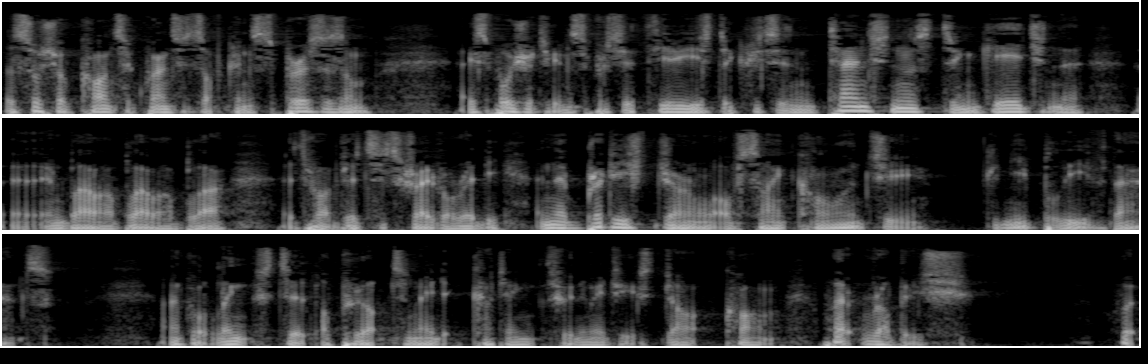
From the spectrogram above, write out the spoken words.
the social consequences of conspiracism, exposure to conspiracy theories, decreases intentions to engage in, the, uh, in blah, blah, blah, blah, blah. It's what I've just described already. In the British Journal of Psychology. Can you believe that? I've got links to it. I'll put it up tonight at cuttingthroughthematrix.com. What rubbish. What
